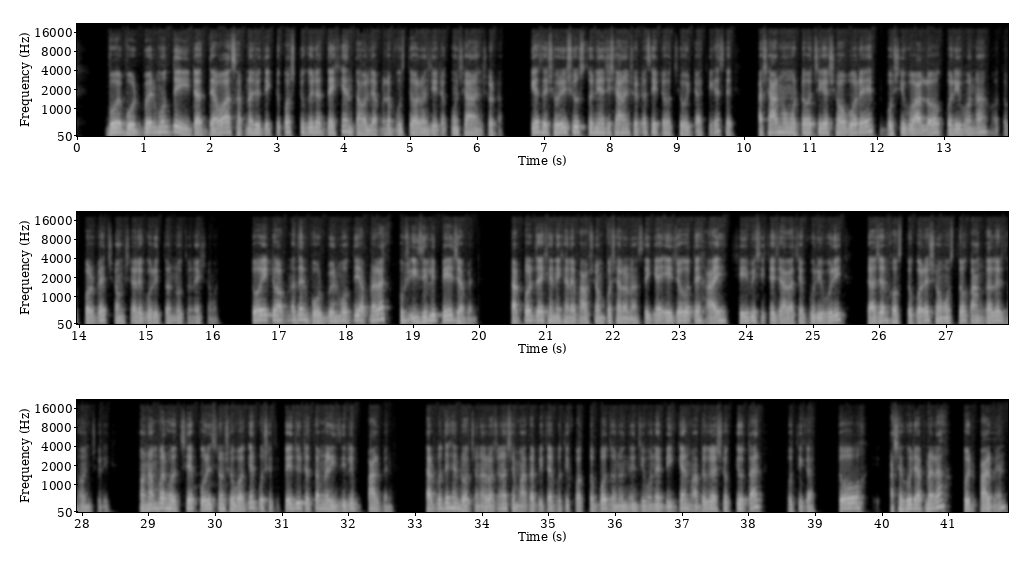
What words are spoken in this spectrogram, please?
বই, বোর্ড বইয়ের মধ্যে এটা দেওয়া আছে। আপনারা যদি একটু কষ্ট করে দেখেন, তাহলে আপনারা বুঝতে পারবেন যে এটা কোন সারাংশটা। ঠিক আছে? শরীর সুস্থ নিয়ে যে সারাংশটা আছে, এটা হচ্ছে ওইটা। ঠিক আছে? আর সার সারমর্মটা হচ্ছে গিয়ে সবরে বসিব আলো করিব না, অতঃপর ভেদ সংসারে গড়িত নতুন এক সমাজ। তো এটা আপনাদের বোর্ড বইয়ের মধ্যেই আপনারা খুব ইজিলি পেয়ে যাবেন। তারপর দেখেন এখানে ভাব সম্প্রসারণ আছে গিয়া, এই জগতে হাই সেই বেশিতে যারা আছে বুড়ি বুড়ি, রাজার হস্ত করে সমস্ত কাঙ্গালের ধন চুরি ছ নাম্বার হচ্ছে পরিশ্রম সৌভাগ্যের প্রসূতি। তো এই দুইটা তো আপনারা ইজিলি পারবেন। তারপর দেখেন রচনা। রচনা হচ্ছে মাতা পিতার প্রতি কর্তব্য, দৈনন্দিন জীবনে বিজ্ঞান, মাদকের শক্তি ও তার প্রতিকার। তো আশা করি আপনারা পারবেন।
